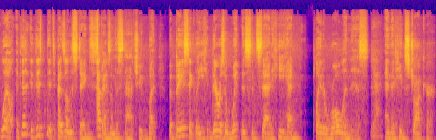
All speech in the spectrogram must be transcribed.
Well, it, it, it depends on the state. It depends Okay. on the statute. But but basically, there was a witness that said he had played a role in this, Yeah. and that he'd struck her.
